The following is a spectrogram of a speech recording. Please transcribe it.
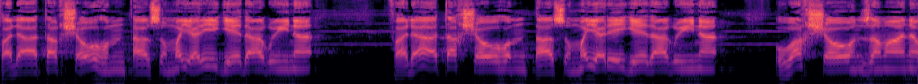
فلا تخشوهم تاسو مه یریږئ د هغوی نه فلا تخشوهم تاسو مه یریږئ د هغوی نه واخشون زما نه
